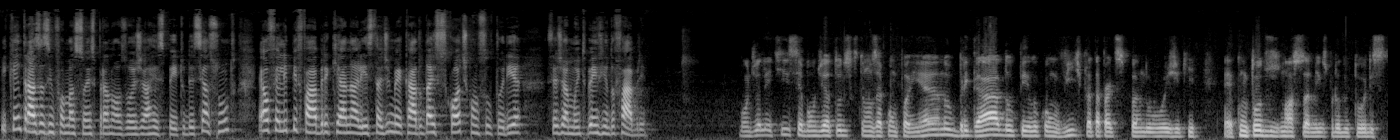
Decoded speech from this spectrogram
E quem traz as informações para nós hoje a respeito desse assunto é o Felipe Fabre, que é analista de mercado da Scott Consultoria. Seja muito bem-vindo, Fabre. Bom dia, Letícia. Bom dia a todos que estão nos acompanhando. Obrigado pelo convite para estar participando hoje aqui é, com todos os nossos amigos produtores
